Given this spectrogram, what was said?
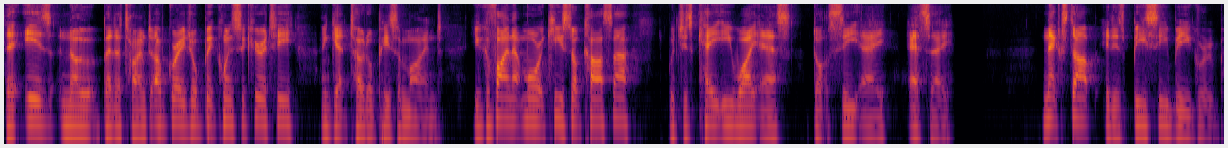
There is no better time to upgrade your Bitcoin security and get total peace of mind. You can find out more at keys.casa which is K E Y S dot C A S A. Next up, it is BCB Group.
